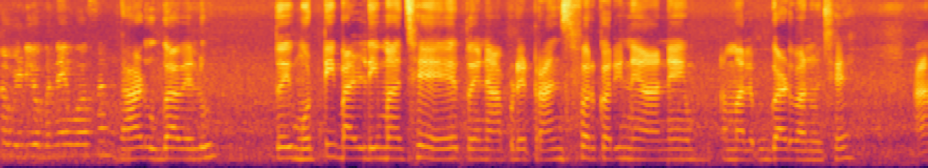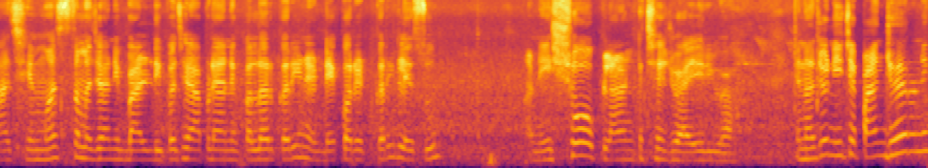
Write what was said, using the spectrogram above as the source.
તો વીડિયો બનાવ્યો હશે ને. ઝાડ ઉગાવેલું. તો એ મોટી બાલડીમાં છે તો એને આપણે ટ્રાન્સફર કરીને આને અમારે ઉગાડવાનું છે. આ છે મસ્ત મજાની બાલડી. પછી આપણે આને કલર કરીને ડેકોરેટ કરી લેશું. અને એ શો પ્લાન્ટ છે જો આ એરિયા એના જો નીચે પાન જોયેલું ને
